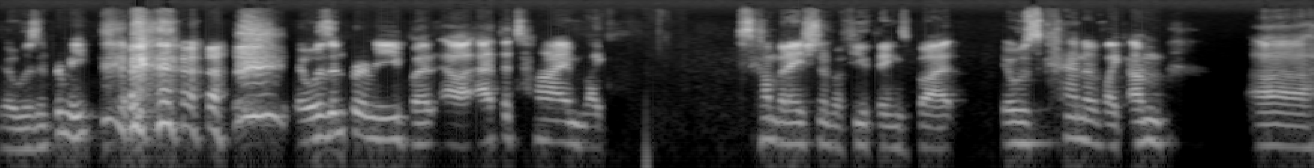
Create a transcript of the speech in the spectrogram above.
it wasn't for me. it wasn't for me, but uh, at the time, like it's a combination of a few things, but it was kind of like I'm uh,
